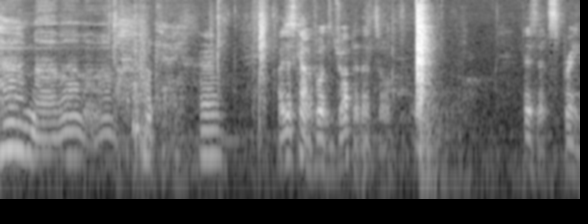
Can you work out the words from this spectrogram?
Um, um, um, okay. I just can't afford to drop it, that's all. There's that spring.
